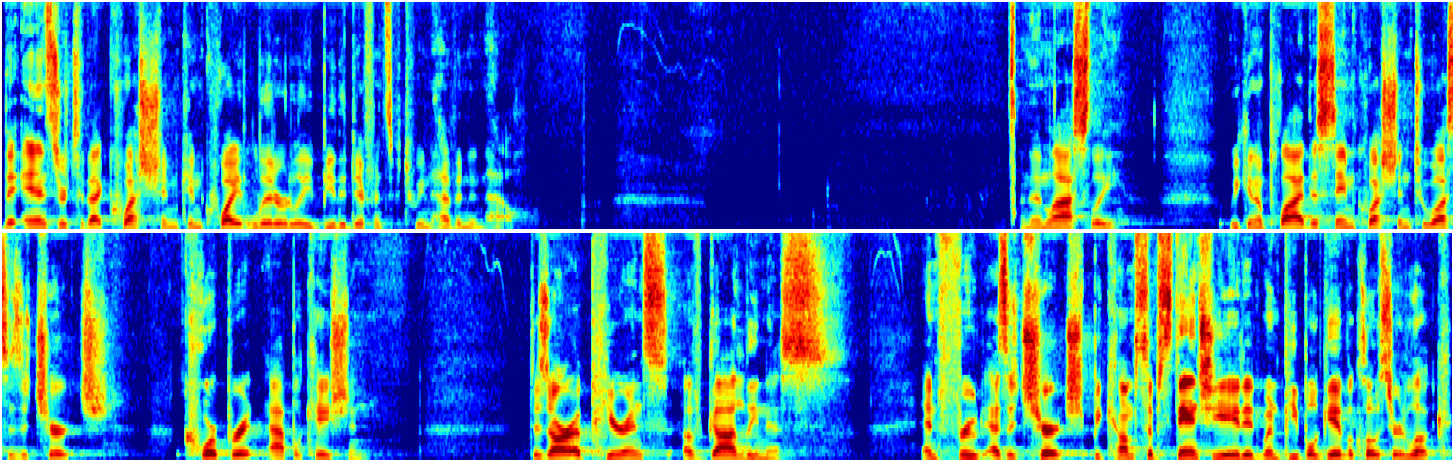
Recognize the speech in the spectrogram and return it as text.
The answer to that question can quite literally be the difference between heaven and hell. And then lastly, we can apply the same question to us as a church corporate application. Does our appearance of godliness and fruit as a church become substantiated when people give a closer look?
